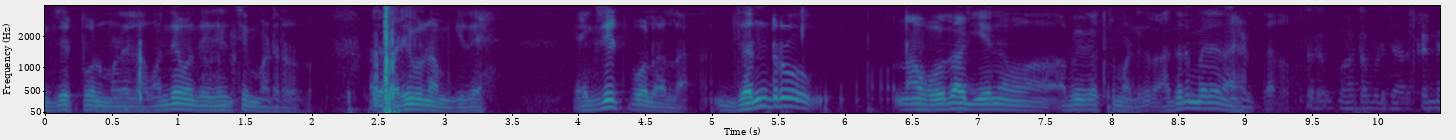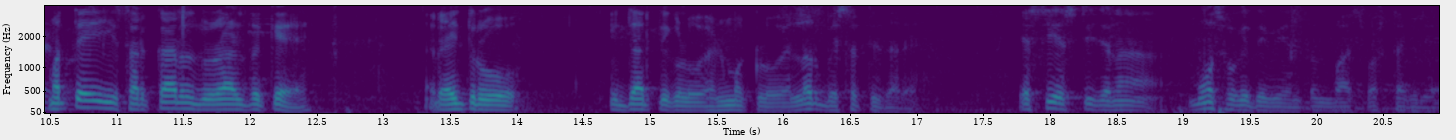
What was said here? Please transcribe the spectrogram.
ಎಕ್ಸಿಟ್ ಪೋಲ್ ಮಾಡಿಲ್ಲ ಒಂದೇ ಒಂದು ಏಜೆನ್ಸಿ ಮಾಡಿರೋದು. ಅದರ ಅರಿವು ನಮಗಿದೆ. ಎಕ್ಸಿಟ್ ಪೋಲ್ ಅಲ್ಲ ಜನರು ನಾವು ಹೋದಾಗ ಏನು ಅಭಿವ್ಯಕ್ತಿ ಮಾಡಿದ್ರು ಅದ್ರ ಮೇಲೆ ನಾನು ಹೇಳ್ತಾ ಇರೋದು. ಮತ್ತು ಈ ಸರ್ಕಾರದ ದುರಾಡಳಿತಕ್ಕೆ ರೈತರು ವಿದ್ಯಾರ್ಥಿಗಳು ಹೆಣ್ಮಕ್ಳು ಎಲ್ಲರೂ ಬೆಸತ್ತಿದ್ದಾರೆ. ಎಸ್ ಸಿ ಎಸ್ ಟಿ ಜನ ಮೋಸ ಹೋಗಿದ್ದೀವಿ ಅಂತಂದು ಭಾಳ ಸ್ಪಷ್ಟ ಆಗಿದೆ.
